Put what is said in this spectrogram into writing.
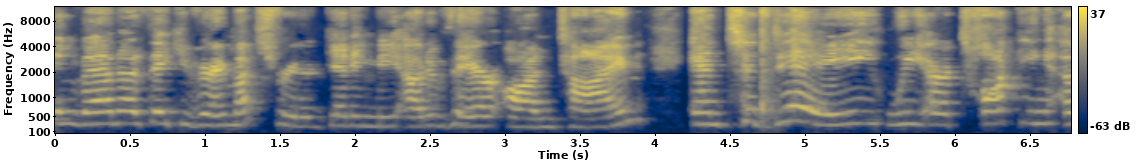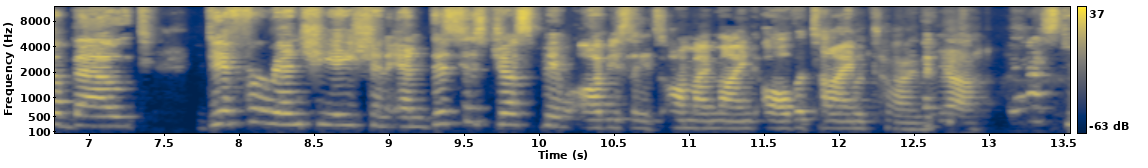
Silvana, thank you very much for getting me out of there on time. And today we are talking about differentiation. And this has just been, obviously it's on my mind all the time. All the time, yeah. Last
